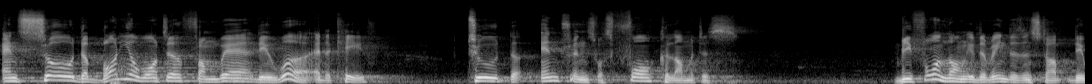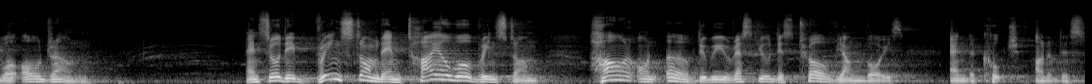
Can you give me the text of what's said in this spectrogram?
and so the body of water from where they were at the cave to the entrance was four kilometers. Before long, if the rain doesn't stop, they will all drown. And so they brainstormed, the entire world brainstormed, how on earth do we rescue these 12 young boys and the coach out of this?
